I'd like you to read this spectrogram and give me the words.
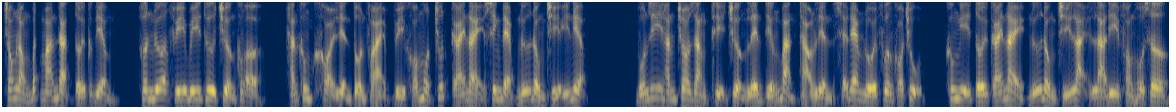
trong lòng bất mãn đạt tới cực điểm, hơn nữa phí bí thư trưởng không ở, hắn không khỏi liền tồn phải vì khó một chút cái này xinh đẹp nữ đồng chí ý niệm. Vốn dĩ hắn cho rằng thị trưởng lên tiếng bản thảo liền sẽ đem đối phương khó trụ, không nghĩ tới cái này nữ đồng chí lại là đi phòng hồ sơ,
